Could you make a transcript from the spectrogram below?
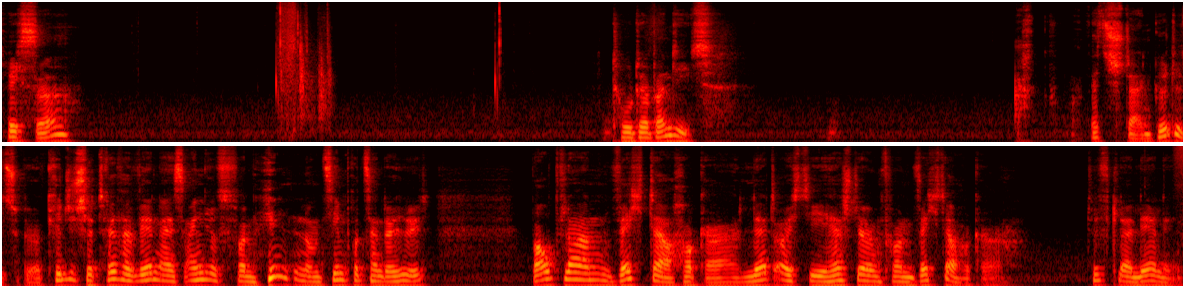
Kriegst du? Toter Bandit. Ach, guck mal, Wetzstein, Gürtelzubehör. Kritische Treffer werden eines Angriffs von hinten um 10% erhöht. Bauplan Wächterhocker. Lehrt euch die Herstellung von Wächterhocker. Tüftler Lehrling.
